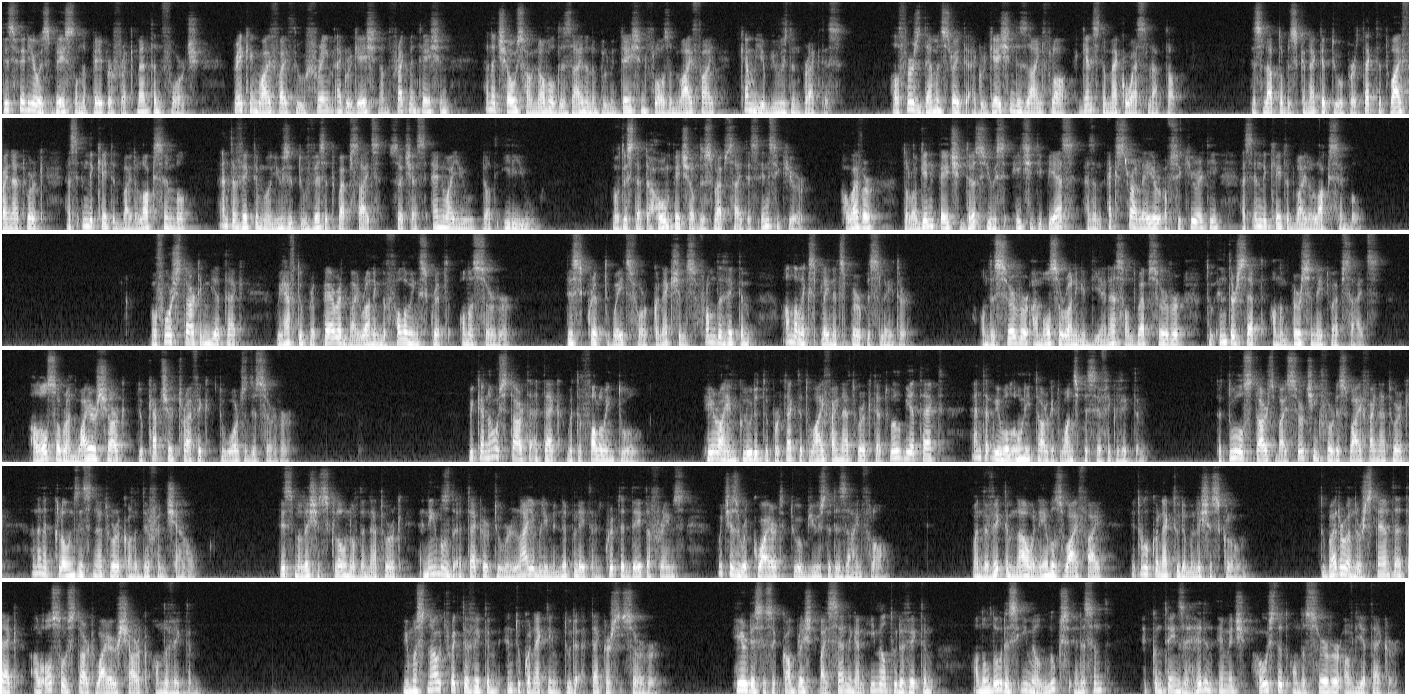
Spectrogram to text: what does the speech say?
This video is based on the paper Fragment and Forge, breaking Wi-Fi through frame aggregation and fragmentation, and it shows how novel design and implementation flaws in Wi-Fi can be abused in practice. I'll first demonstrate the aggregation design flaw against a macOS laptop. This laptop is connected to a protected Wi-Fi network as indicated by the lock symbol, and the victim will use it to visit websites such as nyu.edu. Notice that the homepage of this website is insecure. However, the login page does use HTTPS as an extra layer of security as indicated by the lock symbol. Before starting the attack, we have to prepare it by running the following script on a server. This script waits for connections from the victim and I'll explain its purpose later. On this server I'm also running a DNS on web server to intercept and impersonate websites. I'll also run Wireshark to capture traffic towards the server. We can now start the attack with the following tool. Here I included the protected Wi-Fi network that will be attacked and that we will only target one specific victim. The tool starts by searching for this Wi-Fi network and then it clones this network on a different channel. This malicious clone of the network enables the attacker to reliably manipulate encrypted data frames which is required to abuse the design flaw. When the victim now enables Wi-Fi, it will connect to the malicious clone. To better understand the attack, I'll also start Wireshark on the victim. We must now trick the victim into connecting to the attacker's server. Here this is accomplished by sending an email to the victim, and although this email looks innocent, it contains a hidden image hosted on the server of the attacker.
